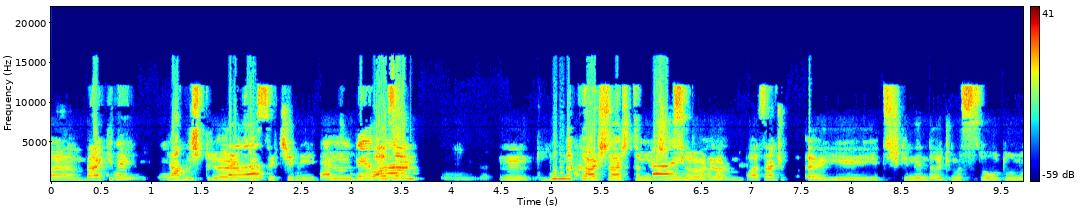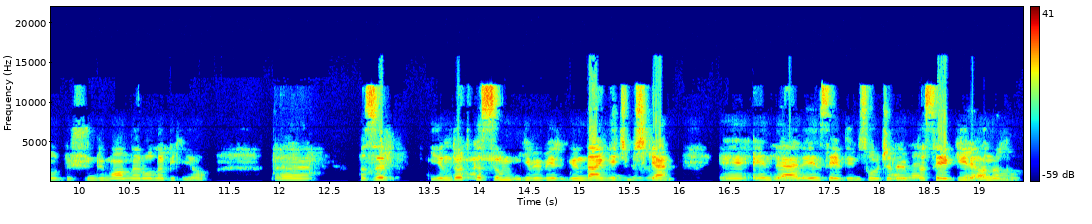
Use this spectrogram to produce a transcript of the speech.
E, belki de yanlış bir öğretim seçeneği. Bazen bununla karşılaştığım için Ya, söylüyorum. Bazen çok e, yetişkinlerin de acımasız olduğunu düşündüğüm anlar olabiliyor. E, hazır 24 Kasım gibi bir günden geçmişken e, en değerli, en sevdiğimiz hocaları burada sevgiyle analım.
